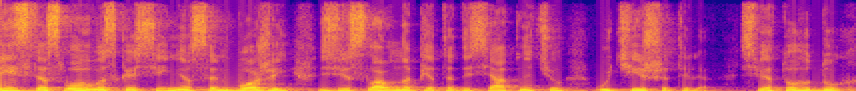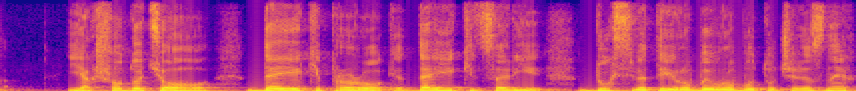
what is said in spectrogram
Після свого Воскресіння Син Божий зіслав на п'ятидесятницю утішителя, Святого Духа. І Якщо до цього деякі пророки, деякі царі, Дух Святий робив роботу через них,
